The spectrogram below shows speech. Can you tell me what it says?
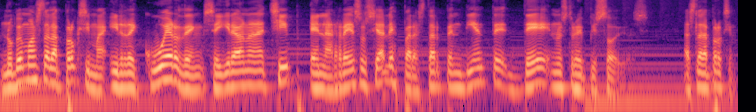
Nos vemos hasta la próxima y recuerden seguir a Banana Chip en las redes sociales para estar pendiente de nuestros episodios. Hasta la próxima.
